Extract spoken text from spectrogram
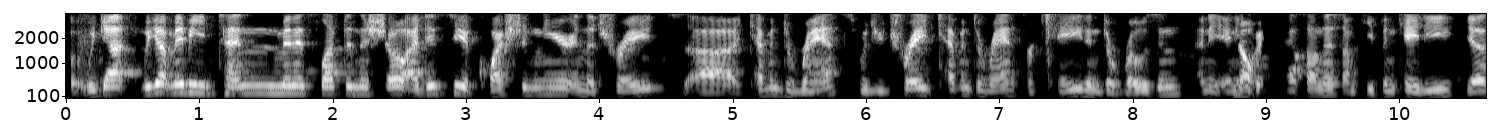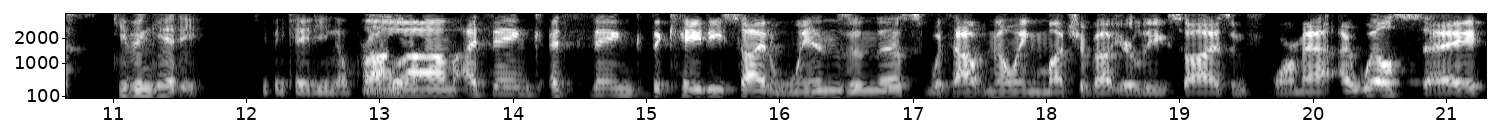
But we got we got maybe ten minutes left in the show. I did see a question here in the trades. Uh, Kevin Durant, would you trade Kevin Durant for Cade and DeRozan? Any any no. quick thoughts on this? I'm keeping KD. Yes, keeping KD keeping KD no problem. Um, I think I think the KD side wins in this without knowing much about your league size and format. I will say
